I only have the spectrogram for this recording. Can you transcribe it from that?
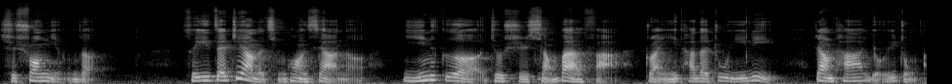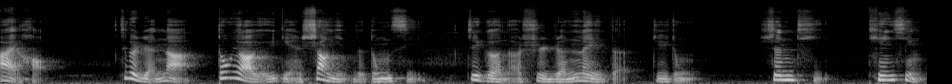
是双赢的。所以在这样的情况下呢，一个就是想办法转移他的注意力，让他有一种爱好，这个人呐，都要有一点上瘾的东西。这个呢，是人类的这种身体天性。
